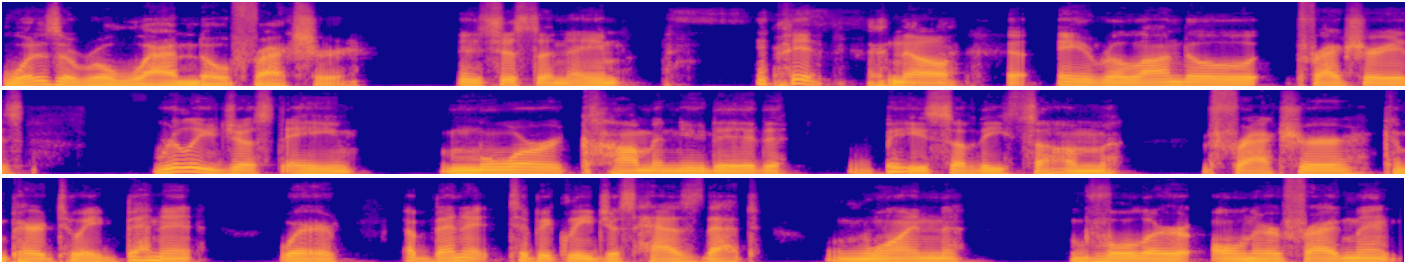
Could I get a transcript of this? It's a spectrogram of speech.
What is a Rolando fracture? It's just a name. no, a Rolando fracture is really just a more comminuted base of the thumb fracture compared to a Bennett, where a Bennett typically just has that one volar ulnar fragment,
